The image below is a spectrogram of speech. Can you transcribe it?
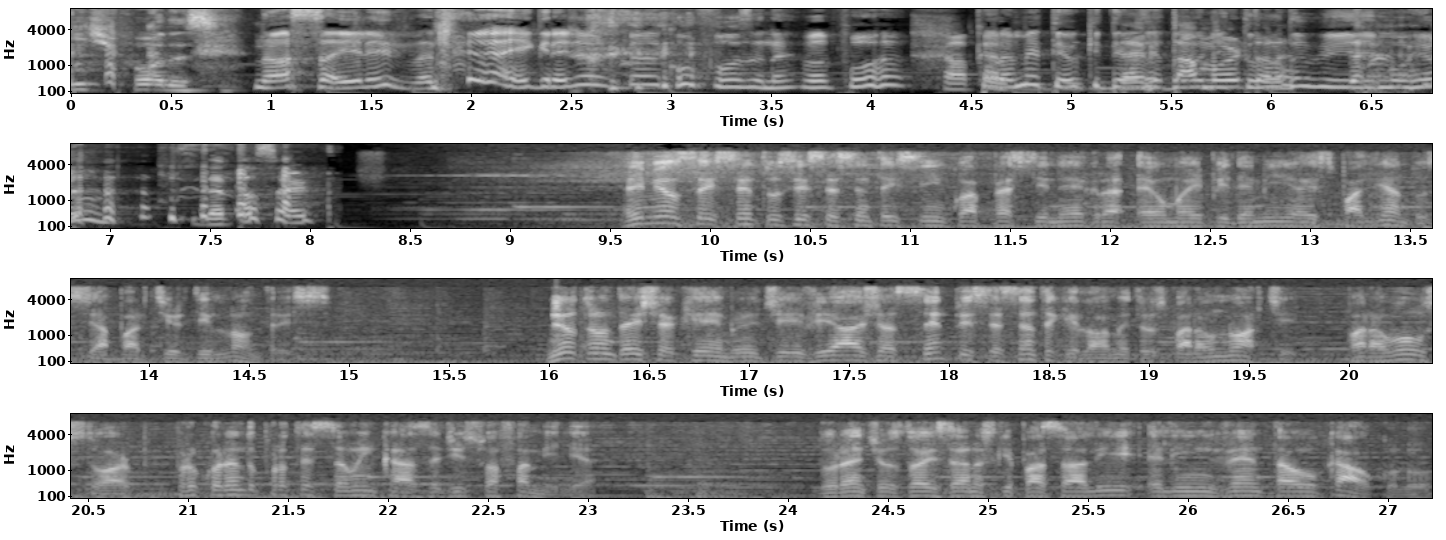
Nietzsche, foda-se. Nossa, ele. A igreja fica confusa, né? Porra, o cara pô, meteu que Deus é tá morto, de tudo e morreu. Deve estar certo. Em 1665, a peste negra é uma epidemia espalhando-se a partir de Londres. Newton deixa Cambridge e viaja 160 quilômetros para o norte, para Woolsthorpe, procurando proteção em casa de sua família. Durante os dois anos que passa ali, ele inventa o cálculo,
